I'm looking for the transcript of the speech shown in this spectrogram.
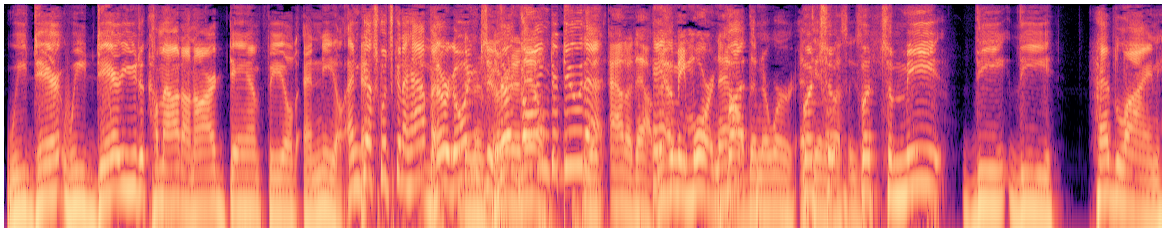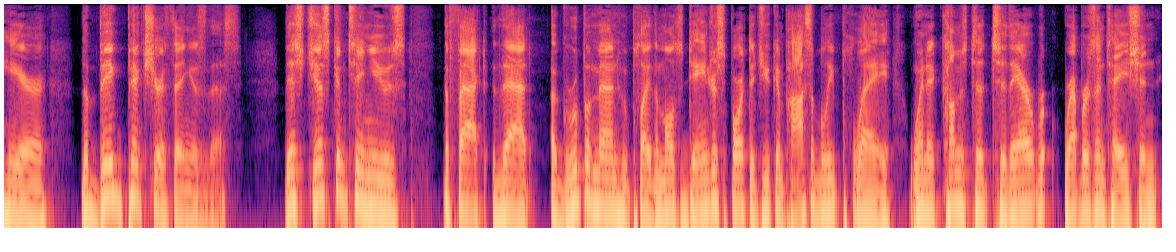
We dare, we dare you to come out on our damn field and kneel. And guess what's going to happen? They're going to. They're, They're gonna going to do that. Without a doubt. There's gonna be more now than there were at the but end of to, last season. But to me, the the headline here, the big picture thing is this: this just continues the fact that a group of men who play the most dangerous sport that you can possibly play when it comes to to their representation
